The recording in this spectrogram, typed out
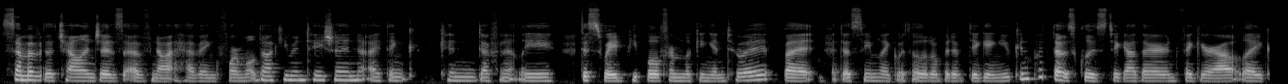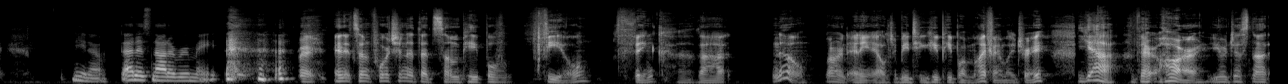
some of the challenges of not having formal documentation, I think can definitely dissuade people from looking into it. But it does seem like with a little bit of digging, you can put those clues together and figure out, like, you know, that is not a roommate. right. And it's unfortunate that some people feel, think that no, there aren't any LGBTQ people in my family tree. Yeah, there are. You're just not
